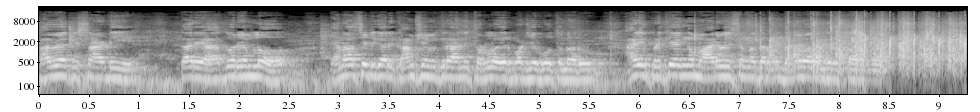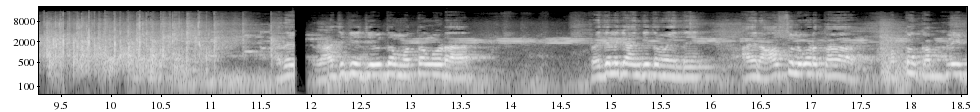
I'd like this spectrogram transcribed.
కావ్య కృష్ణారెడ్డి గారి ఆధ్వర్యంలో ఎన్ఆర్ గారి కాంస్య విగ్రహాన్ని త్వరలో ఏర్పాటు చేయబోతున్నారు. ఆయన ప్రత్యేకంగా మా ఆర్యవై సంఘం తరఫున ధన్యవాదాలు తెలుపుతాము అదే రాజకీయ జీవితం మొత్తం కూడా ప్రజలకి అంకితమైంది. ఆయన ఆస్తులు కూడా క- మొత్తం కంప్లీట్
